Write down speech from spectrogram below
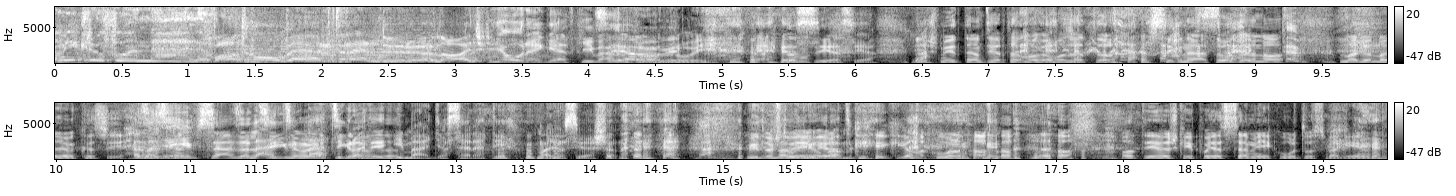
A mikrofonnál Vad Robert, rendőrőrnagy. Jó reggelt kívánok, Szia, Vad Robi. Robi. szia, szia. Ismét nem tértem magamhoz attól a szignától, de na, nagyon-nagyon köszi. Ez az évszázad látszik, látszik rajta, hogy imádja, szereti. Nagyon szívesen. Üdv a stúdióban. kialakulna a, a, a téves kép, hogy ez személykultusz, meg én,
